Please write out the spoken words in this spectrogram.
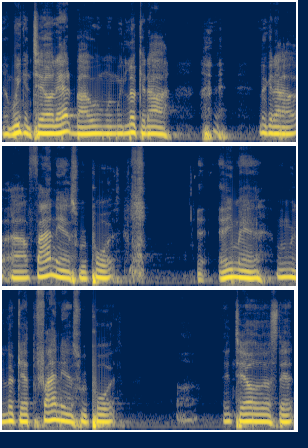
and we can tell that by when we look at our look at our, our finance reports. Amen. When we look at the finance report, uh, it tells us that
